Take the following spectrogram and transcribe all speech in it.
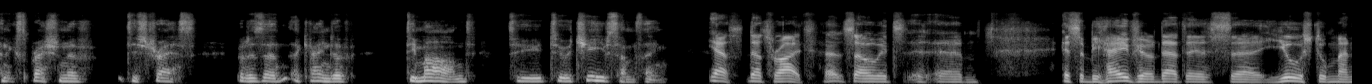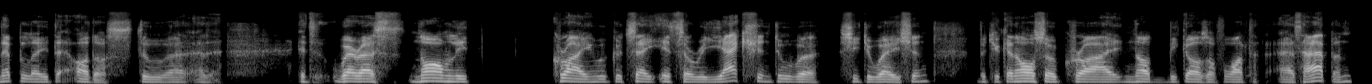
an expression of distress, but as a, a kind of demand to to achieve something. Yes, that's right. Uh, so it's um, it's a behavior that is uh, used to manipulate others. To uh, uh it, whereas normally crying, we could say it's a reaction to a situation, but you can also cry not because of what has happened,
